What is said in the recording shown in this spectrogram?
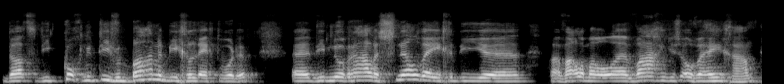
dat die cognitieve banen die gelegd worden, uh, die neurale snelwegen die, uh, waar we allemaal uh, wagentjes overheen gaan,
